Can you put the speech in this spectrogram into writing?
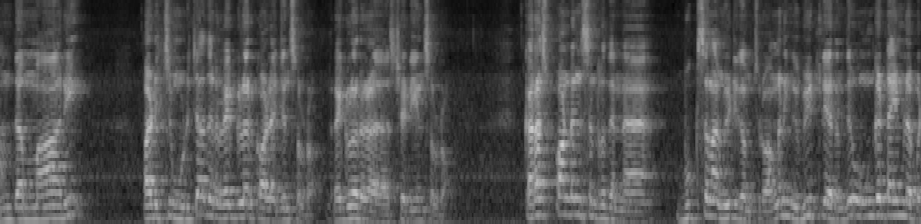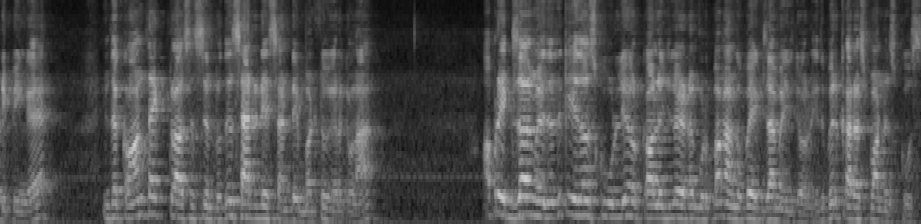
அந்த மாதிரி படித்து முடிச்சு அது ரெகுலர் காலேஜ்னு சொல்கிறோம் ரெகுலர் ஸ்டடின்னு சொல்கிறோம் கரஸ்பாண்டன்ஸ்ன்றது என்ன? புக்ஸ் எல்லாம் வீட்டுக்கு அனுப்பிச்சிருவாங்க. நீங்கள் வீட்டில் இருந்து உங்கள் டைமில் படிப்பீங்க. இந்த கான்டாக்ட் கிளாஸஸ்ன்றது சாட்டர்டே சண்டே மட்டும் இருக்கலாம். அப்புறம் எக்ஸாம் எழுதுறதுக்கு ஏதோ ஸ்கூல்லேயோ ஒரு காலேஜ்லேயோ இடம் கொடுப்பாங்க அங்கே போய் எக்ஸாம் எழுதிட்டு வரும். இது பேர் கரஸ்பாண்டன்ஸ் கோர்ஸ்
